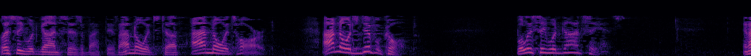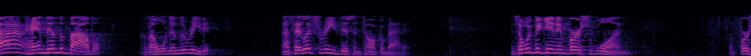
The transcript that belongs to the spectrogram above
Let's see what God says about this. I know it's tough. I know it's hard. I know it's difficult. But let's see what God says. And I hand them the Bible because I want them to read it. And I say, let's read this and talk about it. And so we begin in verse 1 of 1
